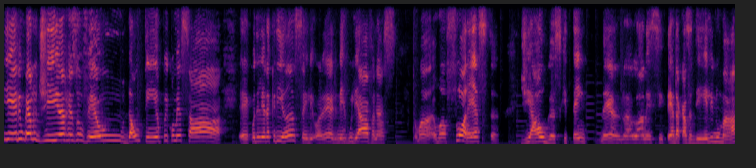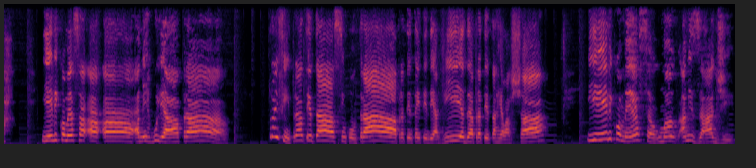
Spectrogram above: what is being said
E ele, um belo dia, resolveu dar um tempo e começar é, quando ele era criança, ele, é, ele mergulhava nas é uma, é uma floresta de algas que tem né, lá nesse perto da casa dele, no mar, e ele começa a, a, a mergulhar para para enfim, para tentar se encontrar, para tentar entender a vida, para tentar relaxar. E ele começa uma amizade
